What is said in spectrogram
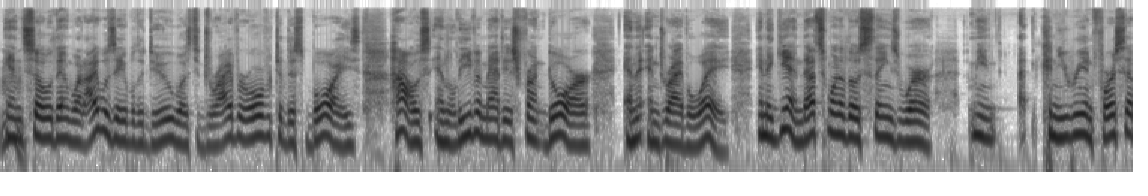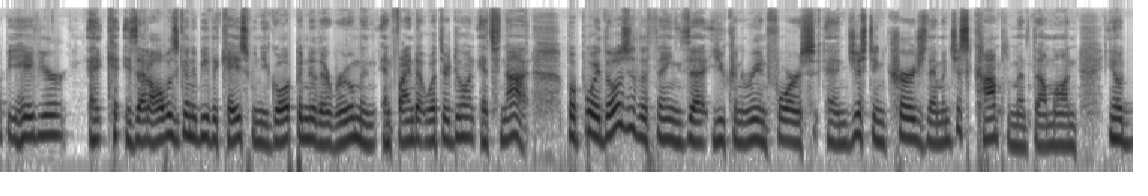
Mm. And so then what I was able to do was to drive her over to this boy's house and leave him at his front door and, and drive away. And again, that's one of those things where, I mean, can you reinforce that behavior? Eh, is that always going to be the case when you go up into their room and, and find out what they're doing? It's not. But boy, those are the things that you can reinforce and just encourage them and just compliment them on. You know,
